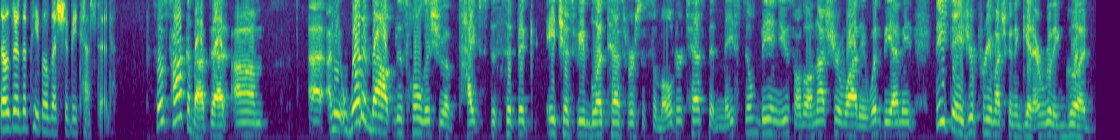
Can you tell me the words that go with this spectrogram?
those are the people that should be tested. So let's talk about that. Um, uh, I mean, what about this whole issue of type-specific HSV blood tests versus some older tests that may still be in use? Although I'm not sure why they would be. I mean, these days you're pretty much going to get a really good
